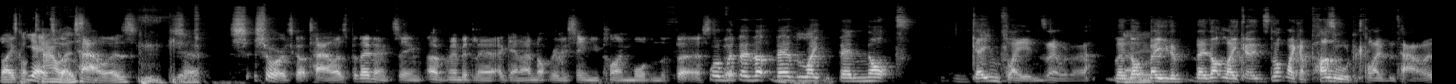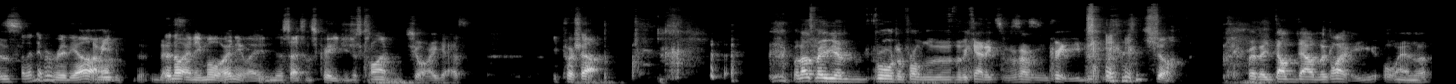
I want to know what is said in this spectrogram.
Like, got yeah, towers. it's got towers. Yeah. Sure, it's got towers, but they don't seem. uh, Admittedly, again, I've not really seen you climb more than the first. Well, but, but they're not. They're like they're not gameplay in Zelda. They're No. not made. Of, they're not like it's not like a puzzle to climb the towers. but they never really are. I mean, they're not anymore anyway. In Assassin's Creed, you just climb them. Sure, I guess. You push up. But that's maybe a broader problem of the mechanics of Assassin's Creed, sure. where they dumb down the climbing or Mm. whatever.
